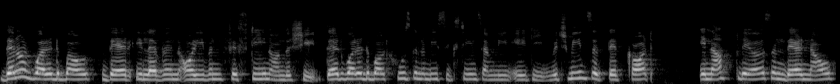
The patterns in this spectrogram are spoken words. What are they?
they're not worried about their 11 or even 15 on the sheet. They're worried about who's going to be 16, 17, 18, which means that they've got enough players and they're now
